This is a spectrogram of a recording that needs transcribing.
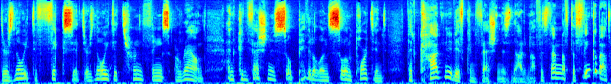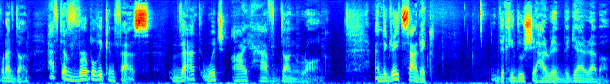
there's no way to fix it. There's no way to turn things around. And confession is so pivotal and so important that cognitive confession is not enough. It's not enough to think about what I've done. I have to verbally confess that which I have done wrong. And the great tzaddik, the Chidushei HaRim, the Ger Rebbe,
